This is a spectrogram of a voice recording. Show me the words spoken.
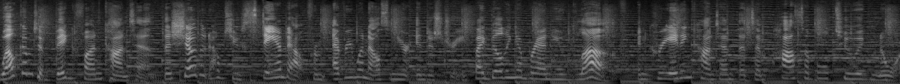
Welcome to Big Fun Content, the show that helps you stand out from everyone else in your industry by building a brand you love and creating content that's impossible to ignore.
